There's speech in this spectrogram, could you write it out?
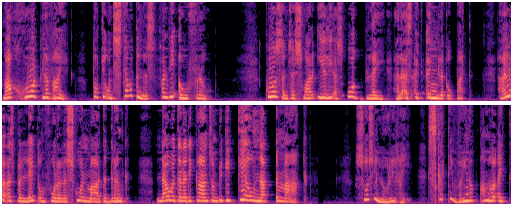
maak groot lawaai tot die ontsteltenis van die ou vrou. Koos en sy swaar Elie is ook bly. Hulle is uiteindelik op pad. Hulle is belet om voor hulle skoonma te drink. Nou het hulle die kans om bietjie keel nat te maak. Soos die lorry ry, skud die wyn op almal uit.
